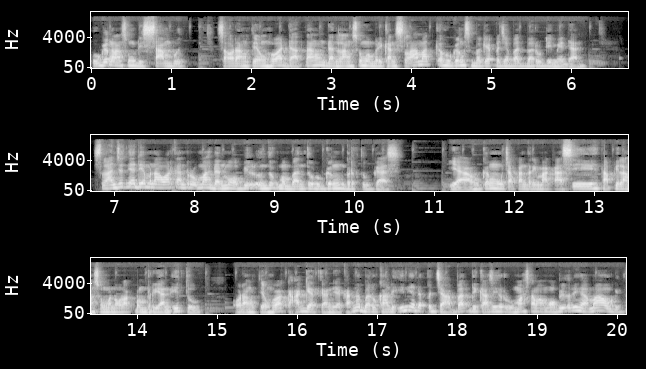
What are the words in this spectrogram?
Hugeng langsung disambut. Seorang Tionghoa datang dan langsung memberikan selamat ke Hugeng sebagai pejabat baru di Medan. Selanjutnya dia menawarkan rumah dan mobil untuk membantu Hugeng bertugas. Ya, Hugeng mengucapkan terima kasih tapi langsung menolak pemberian itu. Orang Tionghoa kaget kan ya karena baru kali ini ada pejabat dikasih rumah sama mobil tapi nggak mau gitu.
